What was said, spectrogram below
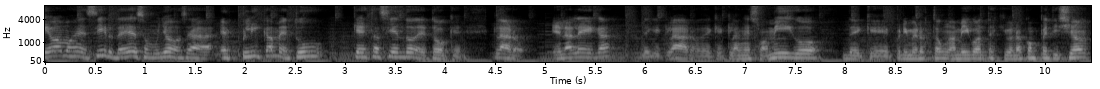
¿Qué vamos a decir de eso, Muñoz? O sea, explícame tú qué está haciendo de toque. Claro, él alega de que, claro, de que Clan es su amigo, de que primero está un amigo antes que una competición,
